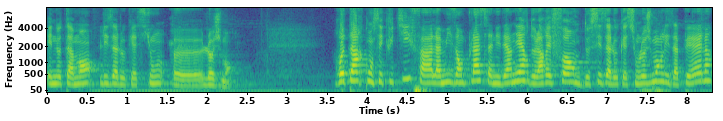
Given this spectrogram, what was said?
et notamment les allocations euh, logement. Retard consécutif à la mise en place l'année dernière de la réforme de ces allocations logement, les APL,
